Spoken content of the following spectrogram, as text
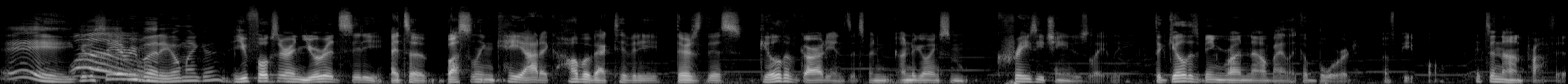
Hey, good to see everybody. Oh my god. You folks are in Urid City. It's a bustling, chaotic hub of activity. There's this Guild of Guardians that's been undergoing some crazy changes lately. The guild is being run now by like a board of people. It's a nonprofit.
